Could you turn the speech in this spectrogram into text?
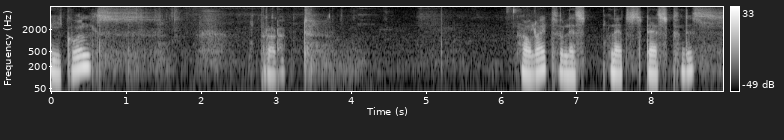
Equals product. All right so let's let's test this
